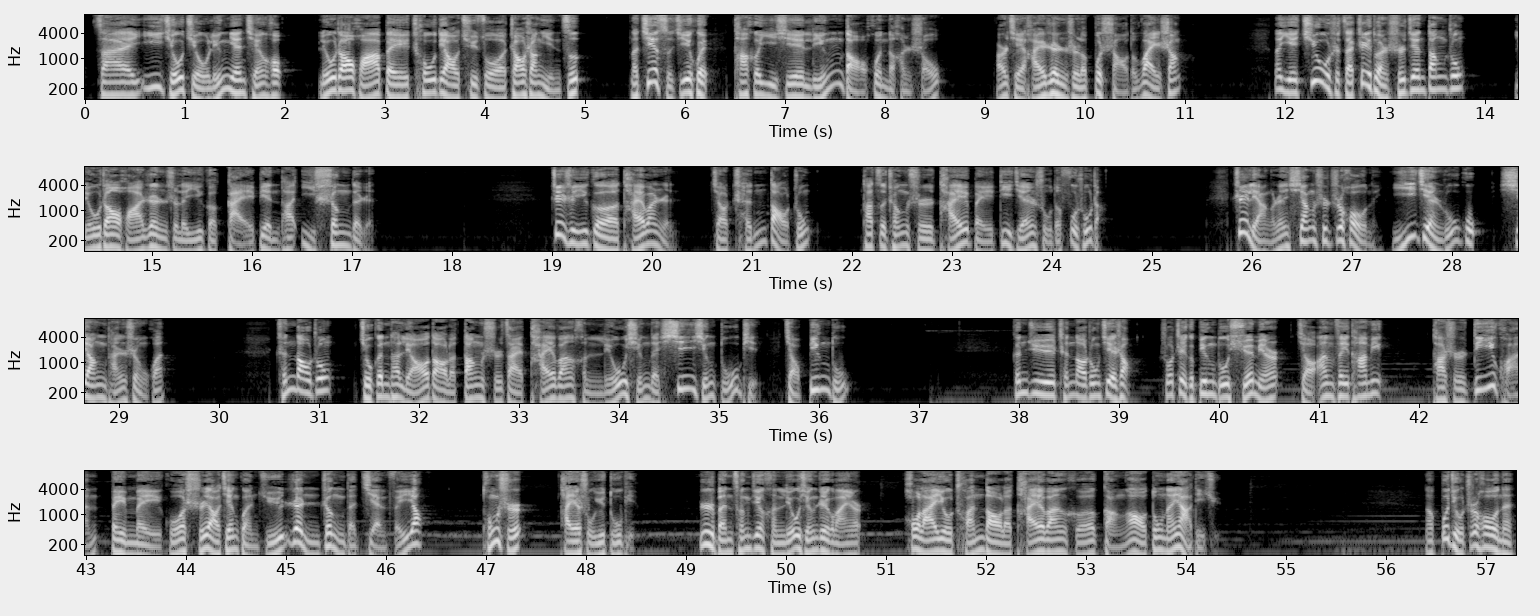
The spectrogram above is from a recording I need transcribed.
在一九九零年前后，刘昭华被抽调去做招商引资，那借此机会，他和一些领导混得很熟。而且还认识了不少的外商，那也就是在这段时间当中，刘昭华认识了一个改变他一生的人。这是一个台湾人，叫陈道忠，他自称是台北地检署的副署长。这两个人相识之后呢，一见如故，相谈甚欢。陈道忠就跟他聊到了当时在台湾很流行的新型毒品，叫冰毒。根据陈道忠介绍说，这个冰毒学名叫安非他命，它是第一款被美国食药监管局认证的减肥药，同时它也属于毒品。日本曾经很流行这个玩意儿，后来又传到了台湾和港澳东南亚地区。那不久之后呢，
